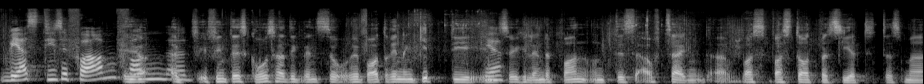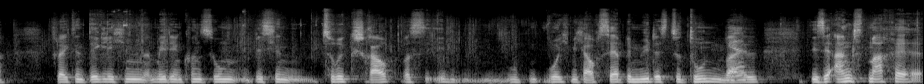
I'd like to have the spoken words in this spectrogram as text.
Wäre es diese Form von... Ja, äh, ich finde das großartig, wenn es so Reporterinnen gibt, die in ja. solche Länder fahren und das aufzeigen, äh, was, was dort passiert. Dass man vielleicht den täglichen Medienkonsum ein bisschen zurückschraubt, was wo ich mich auch sehr bemühe, das zu tun, weil ja. Diese Angstmache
